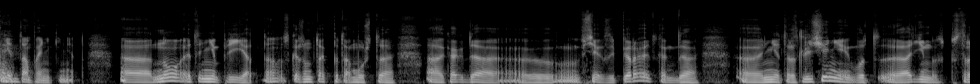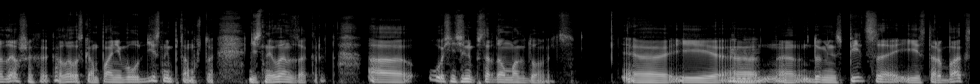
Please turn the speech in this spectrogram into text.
Нет, там паники нет. А, но это неприятно, скажем так, потому что а, когда э, всех запирают, когда э, нет развлечений, вот э, один из пострадавших оказалась компания Walt Disney, потому что Диснейленд закрыт. А очень сильно пострадал Макдональдс. Э, и Доминус Пицца, и Starbucks,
